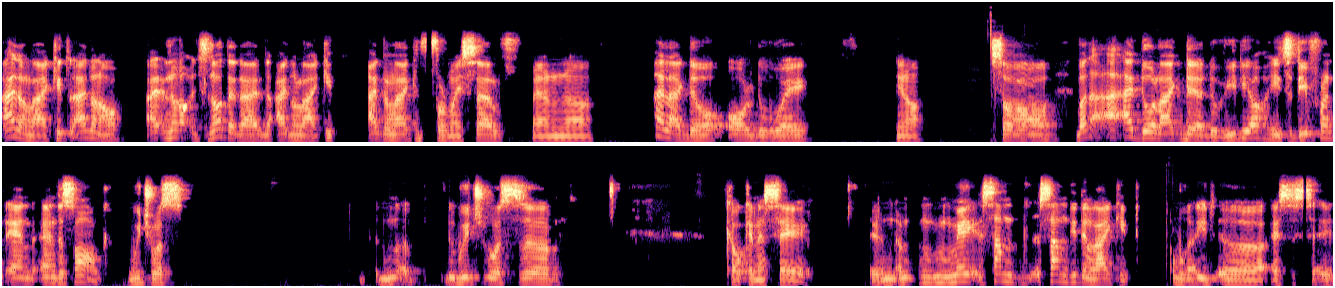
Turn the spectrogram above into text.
I don't like it. I don't know. I no, it's not that I, I don't like it. I don't like it for myself, and uh, I like the all the way you know so but I, I do like the the video it's different and and the song which was which was uh, how can i say Um, may, some some didn't like it it uh, as I say,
